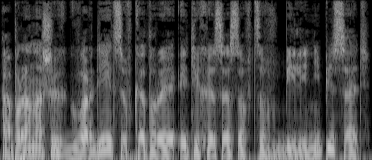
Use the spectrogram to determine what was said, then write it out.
А про наших гвардейцев, которые этих эсэсовцев били, не писать.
